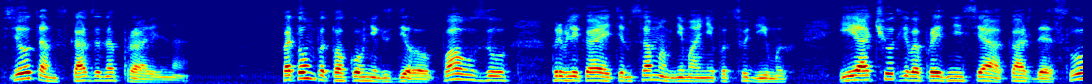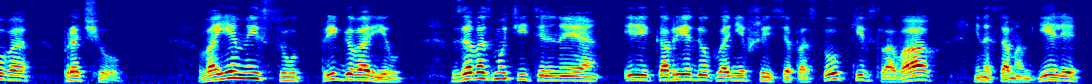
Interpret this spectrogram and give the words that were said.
все там сказано правильно. Потом подполковник сделал паузу, привлекая тем самым внимание подсудимых, и, отчетливо произнеся каждое слово, прочел. Военный суд приговорил за возмутительные и ко вреду уклонившиеся поступки в словах и на самом деле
